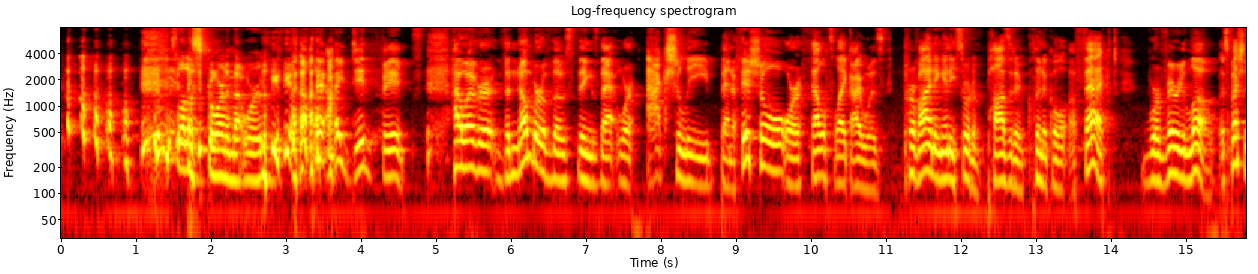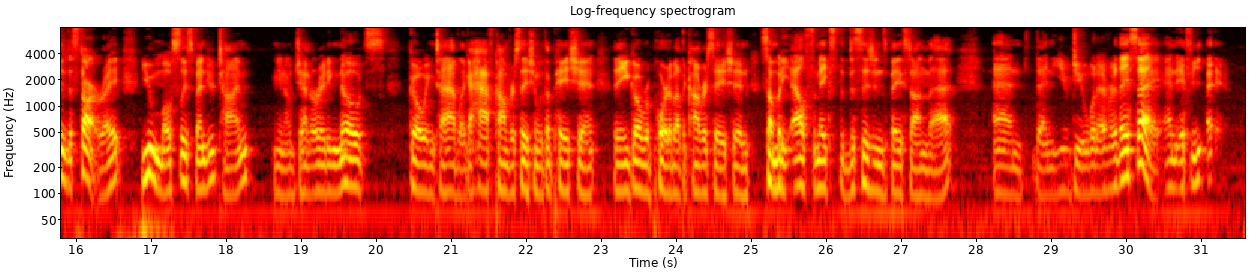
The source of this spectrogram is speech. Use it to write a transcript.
There's a lot of scorn in that word. yeah, I, I, did things. However, the number of those things that were actually beneficial or felt like I was providing any sort of positive clinical effect were very low, especially to start, right? You mostly spend your time you know, generating notes, going to have like a half conversation with a patient, then you go report about the conversation, somebody else makes the decisions based on that, and then you do whatever they say. And if you, eh,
